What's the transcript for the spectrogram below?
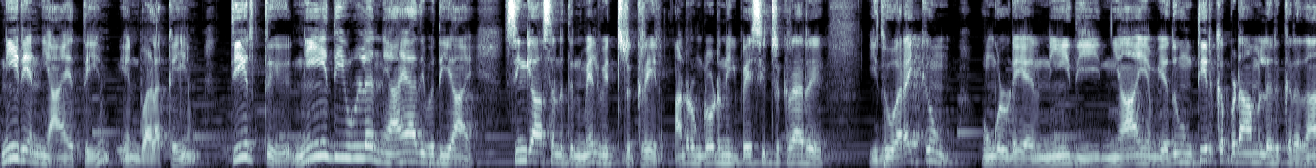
நீர் என் நியாயத்தையும் என் வழக்கையும் தீர்த்து நீதியுள்ள நியாயாதிபதியாய் சிங்காசனத்தின் மேல் விற்றிருக்கிறீர். ஆண்டவர் உங்களோட இன்னைக்கு பேசிட்டு இருக்கிறாரு இதுவரைக்கும் உங்களுடைய நீதி நியாயம் எதுவும் தீர்க்கப்படாமல் இருக்கிறதா?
